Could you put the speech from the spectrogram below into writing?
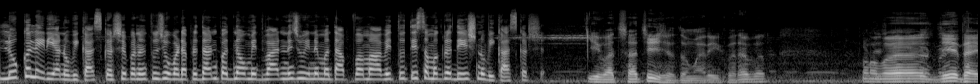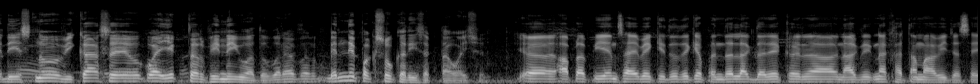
લોકલ એરિયાનો વિકાસ કરશે પરંતુ જો વડાપ્રધાન પદના ઉમેદવારને જોઈને મત આપવામાં આવે તો તે સમગ્ર દેશનો વિકાસ કરશે? એ વાત સાચી છે તમારી બરાબર. પણ હવે જે થાય દેશનો વિકાસ એ કોઈ એક તરફી નહીં હોતો બરાબર. બંને પક્ષો કરી શકતા હોય છે. આપણા પીએમ સાહેબે કીધું હતું કે પંદર લાખ દરેક નાગરિકના ખાતામાં આવી જશે.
